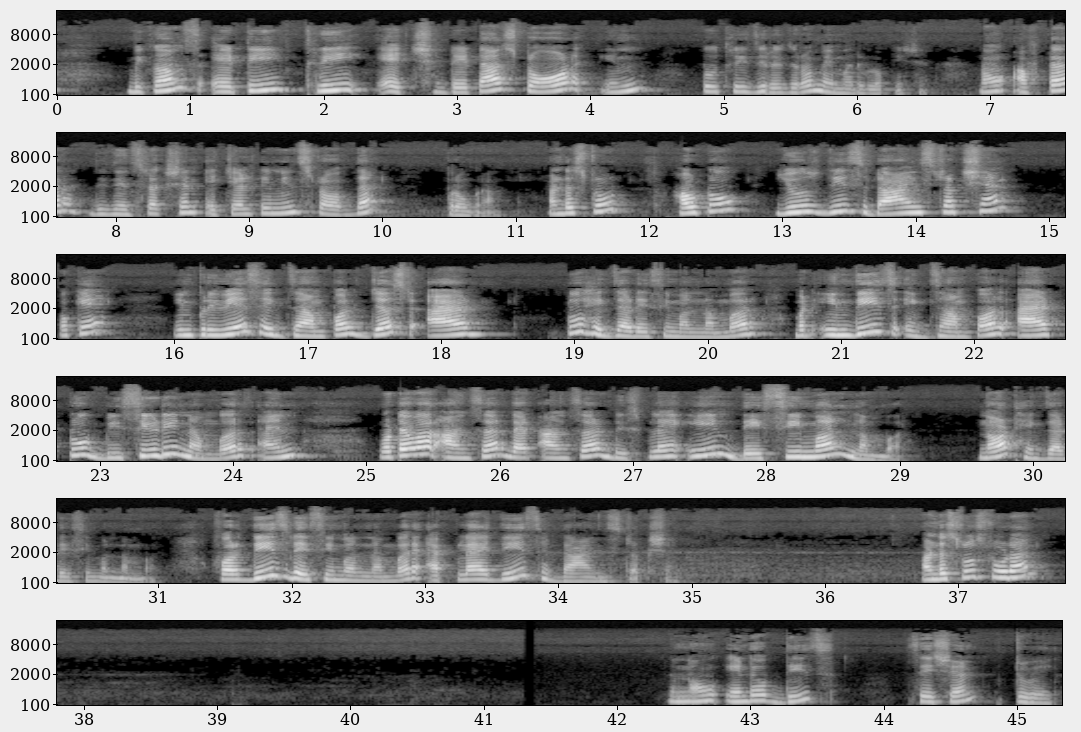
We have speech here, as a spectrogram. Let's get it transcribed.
becomes 83h data stored in 2300 memory location. Now after this instruction hlt means stop the program. Understood? How to use this DAA instruction? Okay. In previous example just add two hexadecimal number but in this example add two BCD numbers and whatever answer that answer display in decimal number not hexadecimal number. For this decimal number apply this DAA instruction. Understood student? Now end of this session 12.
